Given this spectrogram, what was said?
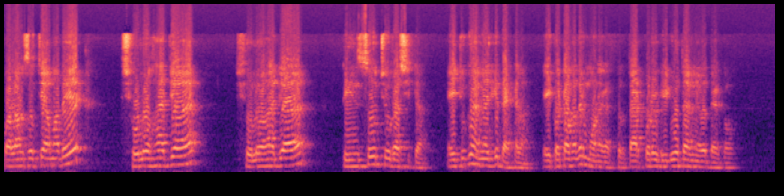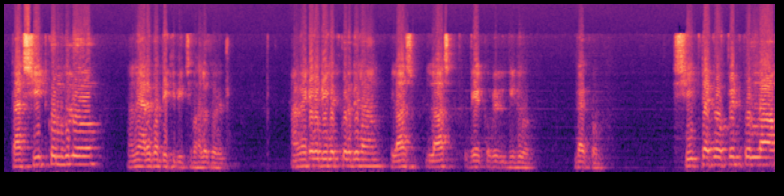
কলামস হচ্ছে আমাদের ষোলো হাজার ষোলো হাজার, তিনশো চুরাশিটা। এইটুকু আমি আজকে দেখালাম। এই কটা আমাদের মনে রাখতে হবে। তারপরে ভিডিওতে আমি আবার দেখাবো। তার শীট কোনগুলো? আমি আরেকবার দেখিয়ে দিচ্ছি ভালো করে। আমি এটাকে ডিলিট করে দিলাম লাস্ট লাস্ট ভিডিও দেখো শীটটাকে ওপেন করলাম।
